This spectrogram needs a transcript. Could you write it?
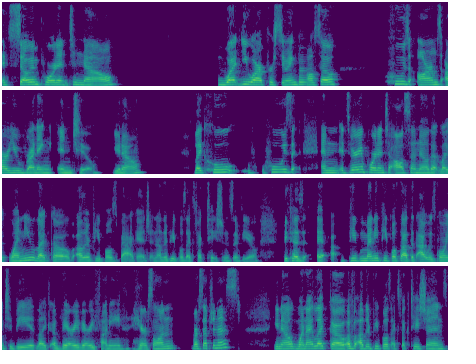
it's so important to know what you are pursuing but also whose arms are you running into you know? Like who who is and it's very important to also know that like when you let go of other people's baggage and other people's expectations of you because it, uh, people many people thought that i was going to be like a very very funny hair salon receptionist you know when i let go of other people's expectations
